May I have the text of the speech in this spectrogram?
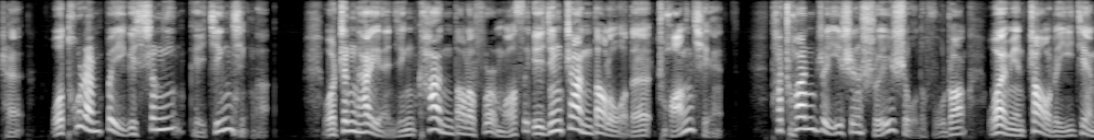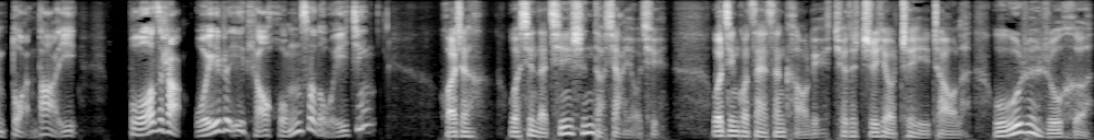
晨，我突然被一个声音给惊醒了。我睁开眼睛，看到了福尔摩斯已经站到了我的床前。他穿着一身水手的服装，外面罩着一件短大衣，脖子上围着一条红色的围巾。华生，我现在亲身到下游去。我经过再三考虑，觉得只有这一招了。无论如何，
